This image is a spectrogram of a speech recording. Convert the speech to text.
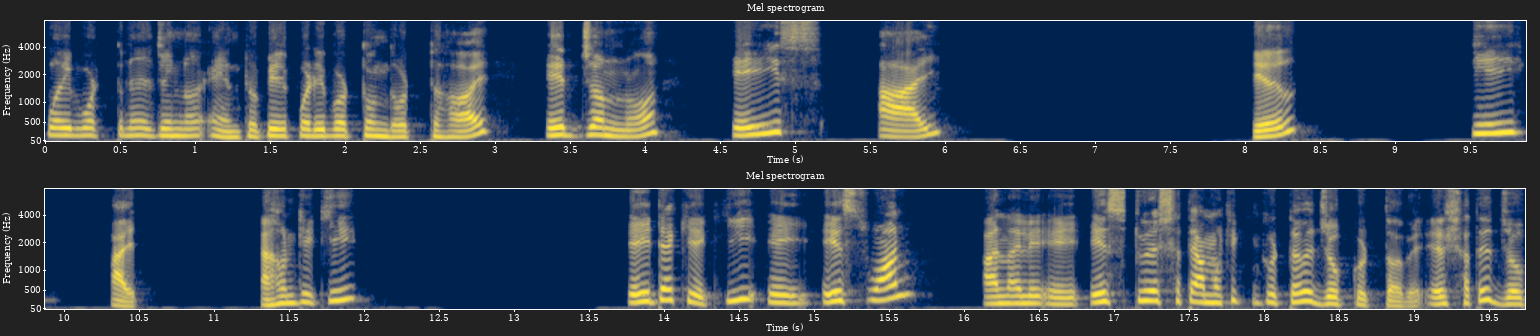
পরিবর্তনের জন্য এন্ট্রপির পরিবর্তন ধরতে হয়। এর জন্য H I L T I এখন কি কি? এইটাকে কি? এই এস ওয়ান আর নাহলে এই এস টু এর সাথে আমাকে কি করতে হবে? যোগ করতে হবে। এর সাথে যোগ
